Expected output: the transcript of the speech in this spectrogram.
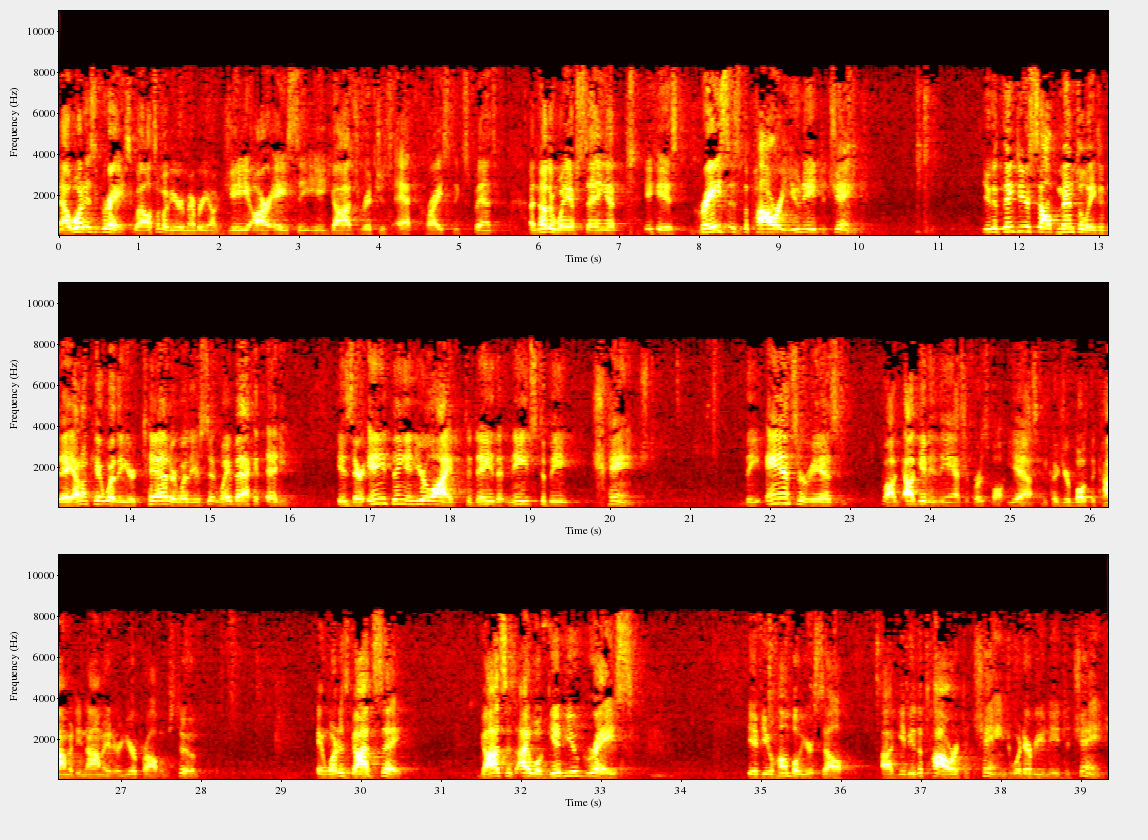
Now, what is grace? Well, some of you remember, you know, G R A C E, God's riches at Christ's expense. Another way of saying it is grace is the power you need to change. You can think to yourself mentally today, I don't care whether you're Ted or whether you're sitting way back at Eddie, is there anything in your life today that needs to be changed? The answer is, well, I'll give you the answer first of all, yes, because you're both the common denominator in your problems too. And what does God say? God says, I will give you grace if you humble yourself. I'll give you the power to change whatever you need to change.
